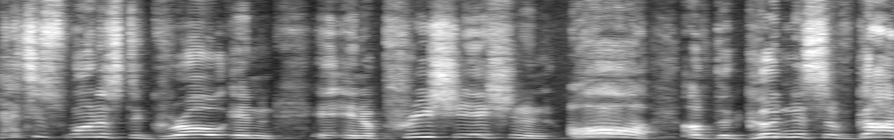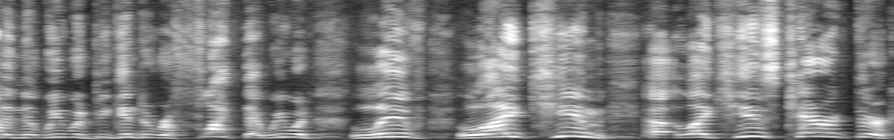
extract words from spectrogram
I just want us to grow in, in appreciation and awe of the goodness of God and that we would begin to reflect that. We would live like Him, uh, like His character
